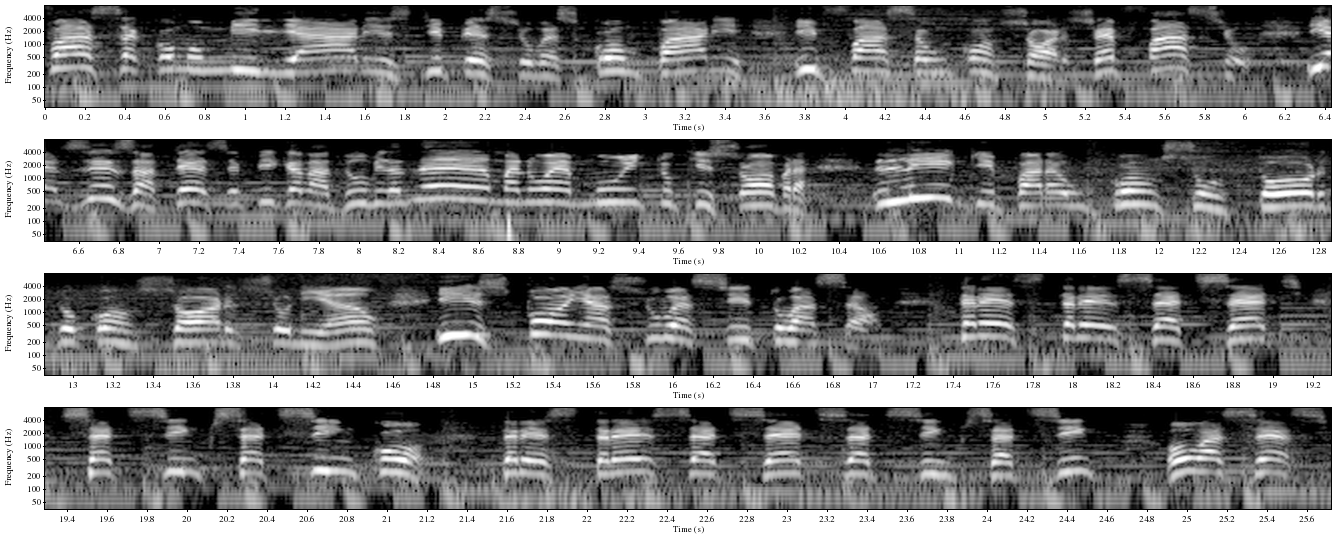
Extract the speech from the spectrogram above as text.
faça como milhares de pessoas. Compare e faça um consórcio. É fácil. E às vezes até você fica na dúvida, não, mas não é muito que sobra. Ligue para um consultor do consórcio União e exponha a sua situação. 3377 7575 3377 7575 ou acesse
